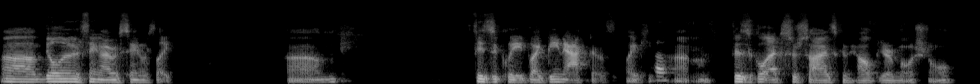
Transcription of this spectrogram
um the only other thing i was saying was like um physically like being active like Oh. um, physical exercise can help your emotional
